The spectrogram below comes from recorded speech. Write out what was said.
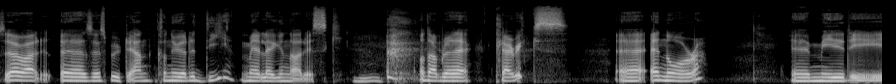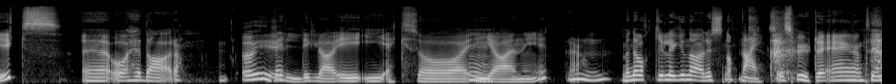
Så jeg, var, uh, så jeg spurte igjen kan du gjøre de mer legendarisk. Og da ble det Clarix, eh, Enora, eh, Mirix eh, og Hedara. Oi. Veldig glad i IX og Mm. IA-en-er. Mm. Men det var ikke legendarisk nok, Nei. så jeg spurte en gang til.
